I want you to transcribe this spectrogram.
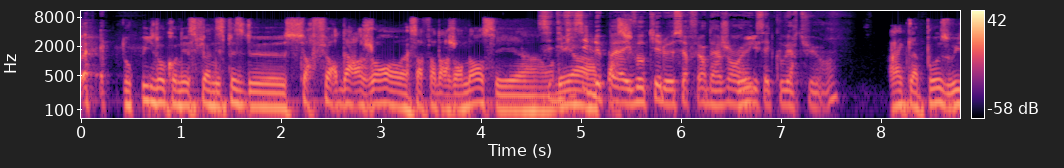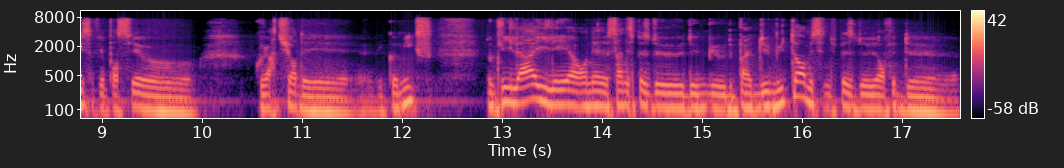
Donc oui, donc on est un espèce de surfeur d'argent, un surfeur d'argent non, c'est. C'est difficile de pas perso- évoquer le surfeur d'argent Oui. avec cette couverture. hein. Rien que la pose, oui, ça fait penser aux couvertures des, des comics. Donc Lila, il est, on est, c'est un espèce de, de, de- pas de mutant, mais c'est une espèce de, en fait, de,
